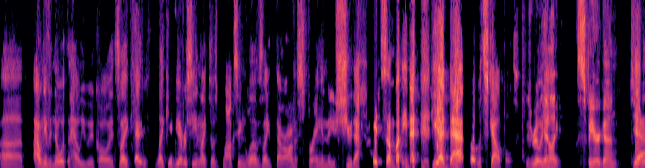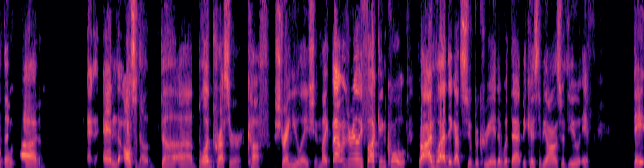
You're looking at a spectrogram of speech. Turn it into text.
Uh, I don't even know what the hell you would call it. It's like, uh, like have you ever seen like those boxing gloves like that are on a spring and they shoot out at somebody? That he had that, but with scalpels. It was really yeah, fun. like spear gun. sort Yeah. of thing. Uh, a- and also the the uh, blood pressure cuff strangulation, like that was really fucking cool. So I'm glad they got super creative with that because, to be honest with you, if they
